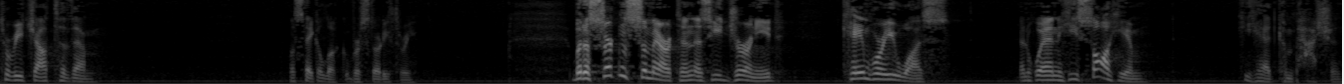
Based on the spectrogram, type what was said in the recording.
to reach out to them. Let's take a look, verse 33. But a certain Samaritan, as he journeyed, came where he was, and when he saw him, he had compassion.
